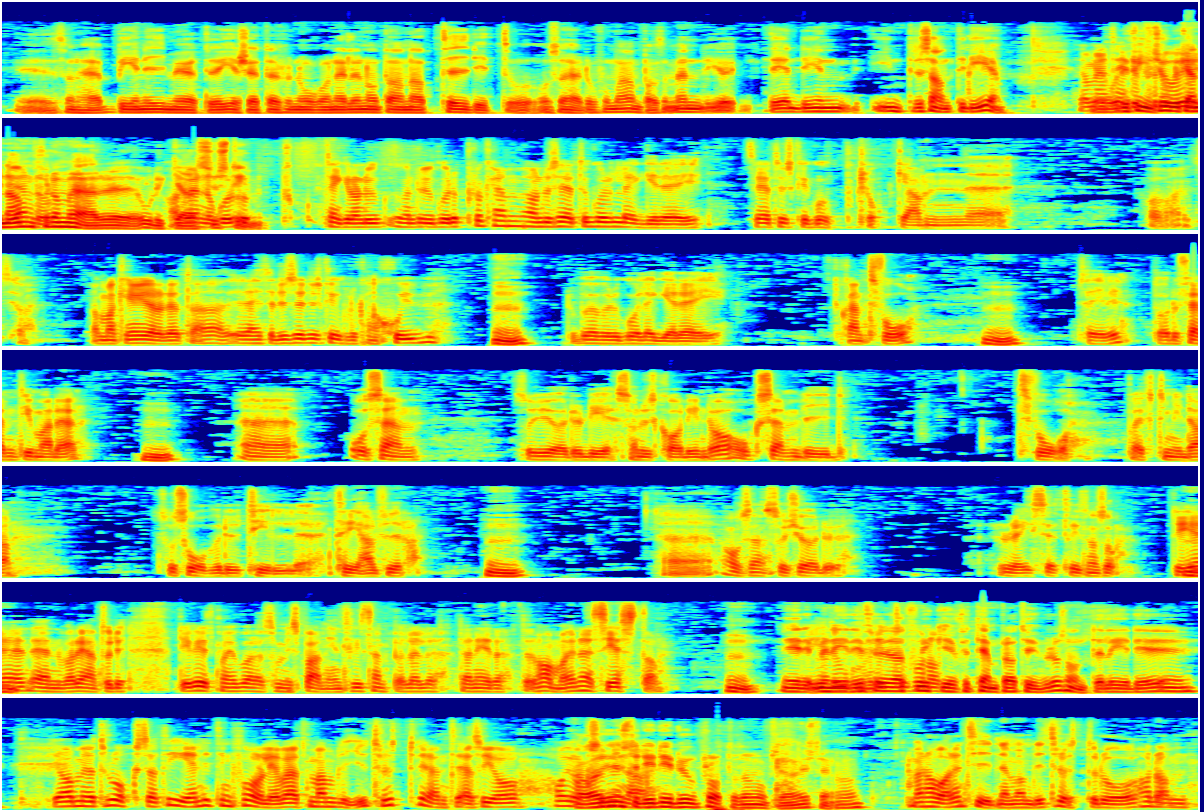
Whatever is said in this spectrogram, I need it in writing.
eh, sån här BNI-möte, ersättare för någon eller något annat tidigt och, och så här. Då får man anpassa. Men det, det är en intressant idé. Ja, och det finns ju olika namn ändå, för de här uh, olika systemen. Jag tänker om du, om du går upp klockan, om du säger att du går och lägger dig, säg att du ska gå upp klockan, eh, vad var det, ja. man kan ju göra detta, du säger du ska gå klockan sju. Mm. Då behöver du gå och lägga dig klockan två. Mm. Säger vi. Då har du fem timmar där. Mm. Eh, och sen så gör du det som du ska din dag och sen vid två på eftermiddagen så sover du till eh, tre, halv fyra. Mm. Eh, och sen så kör du racet liksom så. Det är mm. en variant och det, det, vet man ju bara som i Spanien till exempel eller där nere. Där har man ju den här siestan. Mm. Är det, men är det för att mycket något... för temperatur och sånt eller är det? Ja men jag tror också att det är en liten kvarleva att man blir ju trött vid den tiden. Alltså jag har ju också Ja just mina... det, det är det du har pratat om också. Ja, just det, ja. Man har en tid när man blir trött och då har de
